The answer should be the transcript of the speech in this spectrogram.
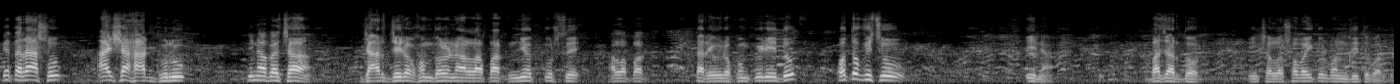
ক্রেতারা আসুক আয়সা হাট ঘুরুক কিনা বেচা যার যেরকম ধরনের আল্লাহ পাক নিয়ত করছে আল্লাহ পাক তার ওই রকম করিয়ে দুক অত কিছু ই না বাজার দর ইনশাল্লাহ সবাই কোরবানি দিতে পারবে।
